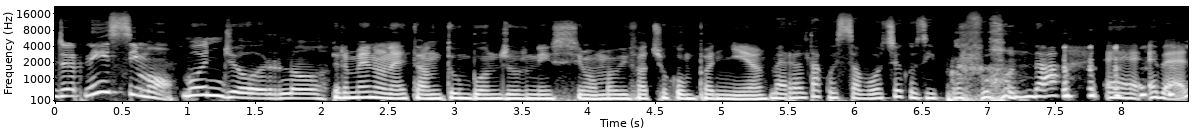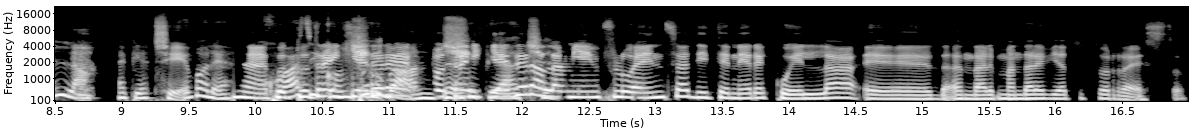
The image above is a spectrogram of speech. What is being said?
Buongiornissimo! Buongiorno. Per me non è tanto un buongiornissimo, ma vi faccio compagnia. Ma in realtà questa voce così profonda è, è bella, è piacevole. Eh, quasi potrei chiedere, potrei chiedere alla mia influenza di tenere quella e andare, mandare via tutto il resto.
